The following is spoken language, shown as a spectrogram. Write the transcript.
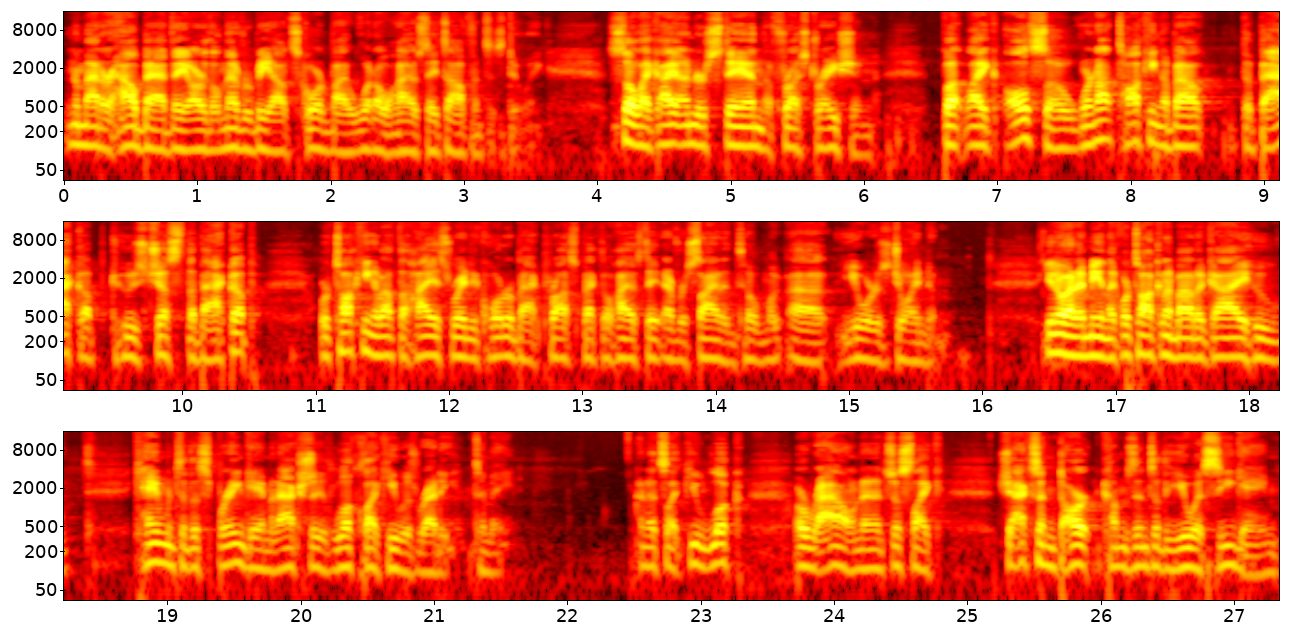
no matter how bad they are, they'll never be outscored by what Ohio State's offense is doing. So, like, I understand the frustration, but like, also, we're not talking about the backup who's just the backup. We're talking about the highest rated quarterback prospect Ohio State ever signed until uh, Ewers joined him. You know what I mean? Like we're talking about a guy who came into the spring game and actually looked like he was ready to me. And it's like you look around and it's just like Jackson Dart comes into the USC game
